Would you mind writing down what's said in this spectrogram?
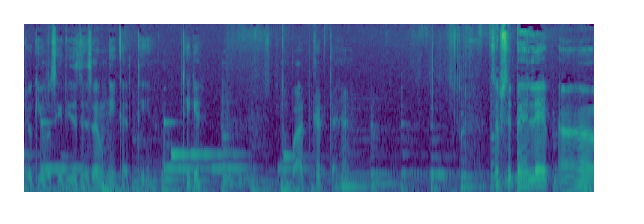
जो कि वो सीरीज़ डिज़र्व नहीं करती है ठीक है? तो बात करते हैं। सबसे पहले आ,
